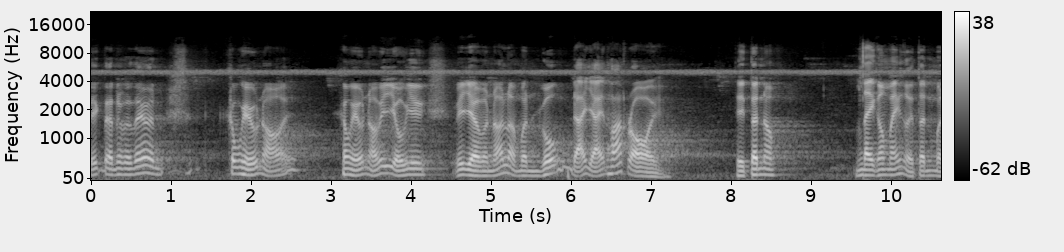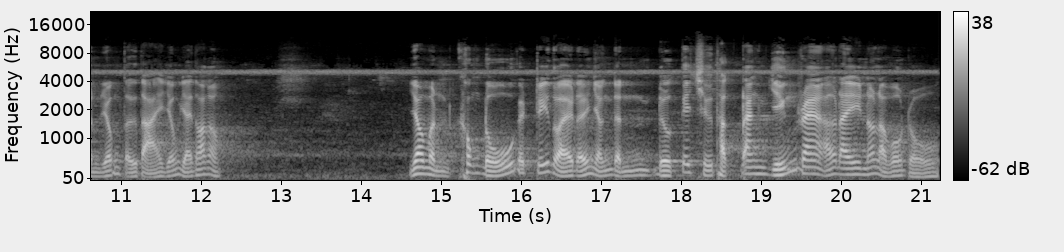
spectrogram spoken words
Thiệt tình mà thấy mình không hiểu nổi. Không hiểu nổi. Ví dụ như bây giờ mình nói là mình vốn đã giải thoát rồi. Thì tin không? đây có mấy người tin mình giống tự tại giống giải thoát không? Do mình không đủ cái trí tuệ để nhận định được cái sự thật đang diễn ra ở đây nó là vô trụ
